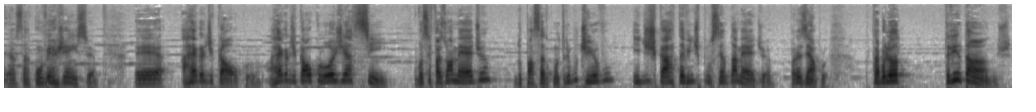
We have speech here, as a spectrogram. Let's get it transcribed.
essa convergência. É, a regra de cálculo. A regra de cálculo hoje é assim: você faz uma média do passado contributivo e descarta 20% da média. Por exemplo, trabalhou 30 anos.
